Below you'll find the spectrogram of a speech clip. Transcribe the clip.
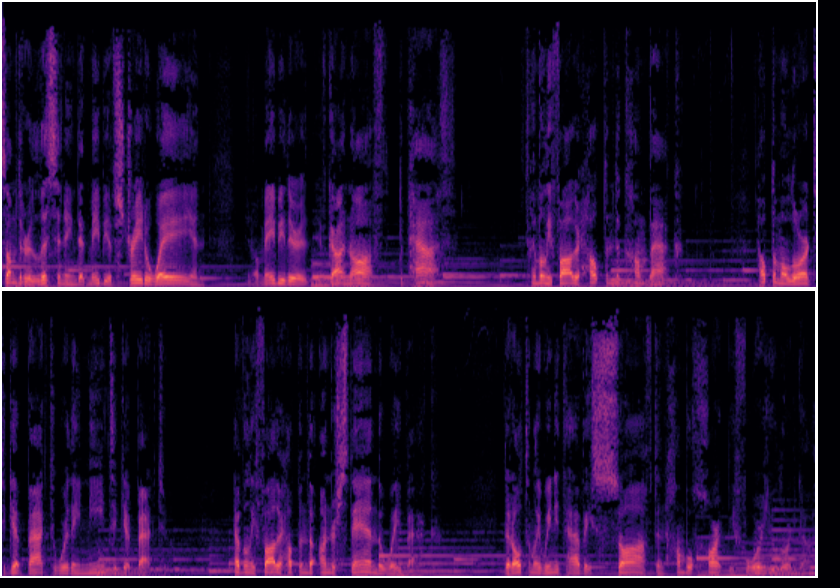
some that are listening that maybe have strayed away and you know maybe they're, they've gotten off the path, Heavenly Father, help them to come back. Help them, O oh Lord, to get back to where they need to get back to. Heavenly Father, help them to understand the way back. That ultimately we need to have a soft and humble heart before you, Lord God,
